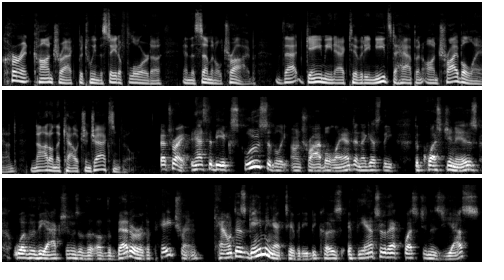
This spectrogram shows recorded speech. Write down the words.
current contract between the state of Florida and the Seminole tribe. That gaming activity needs to happen on tribal land, not on the couch in Jacksonville. That's right. It has to be exclusively on tribal land, and I guess the the question is whether the actions of the of the bettor or the patron count as gaming activity. Because if the answer to that question is yes,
